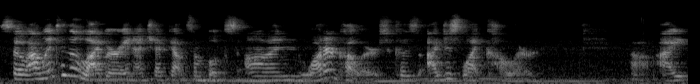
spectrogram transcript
So I went to the library and I checked out some books on watercolors because I just like color. Uh, I,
